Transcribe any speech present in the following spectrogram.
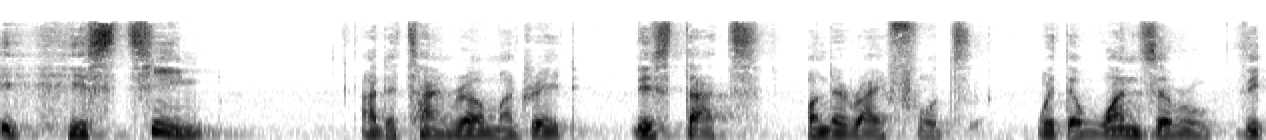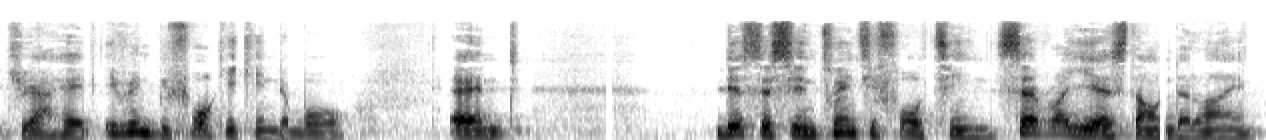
his team at the time Real Madrid they start on the right foot with a 1-0 victory ahead even before kicking the ball. And this is in 2014, several years down the line.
